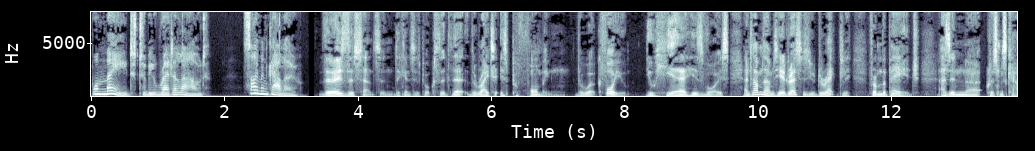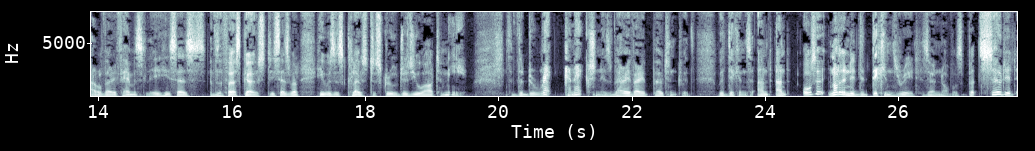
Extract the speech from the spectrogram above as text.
were made to be read aloud. Simon Callow. There is this sense in Dickens's books that the, the writer is performing the work for you. You hear his voice, and sometimes he addresses you directly from the page. As in uh, Christmas Carol, very famously, he says of the first ghost, he says, Well, he was as close to Scrooge as you are to me. So the direct connection is very, very potent with, with Dickens. And, and also, not only did Dickens read his own novels, but so did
